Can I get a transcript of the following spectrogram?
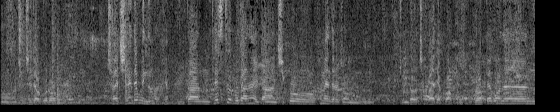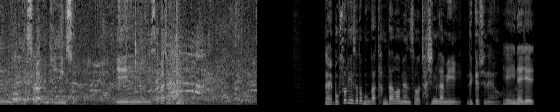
어, 전체적으로 잘 진행되고 있는 것 같아요. 일단 테스트보다는 일단 직구 커맨드를 좀 좀 더 잡아야 될 것 같고 그거 빼고는 뭐 개수라든지 이닝수 이 세 가지만 네, 목소리에서도 뭔가 담담하면서 자신감이 느껴지네요. 예, 이내 이제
